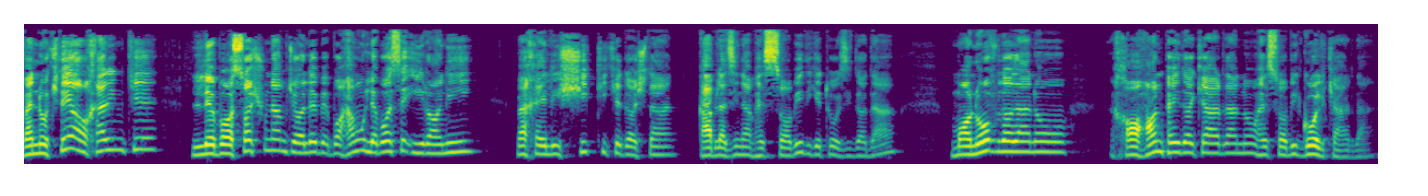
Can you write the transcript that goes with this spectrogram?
و نکته آخر این که لباساشون هم جالبه. با همون لباس ایرانی و خیلی شیکی که داشتن قبل از این هم حسابی دیگه توضیح دادم مانور دادن و خواهان پیدا کردن و حسابی گل کردن.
